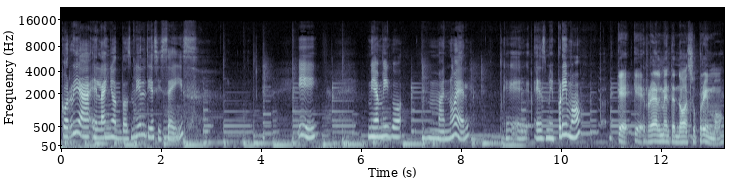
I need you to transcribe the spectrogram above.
corría el año 2016 y mi amigo Manuel, que es mi primo, Que, que realmente no es su primo.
